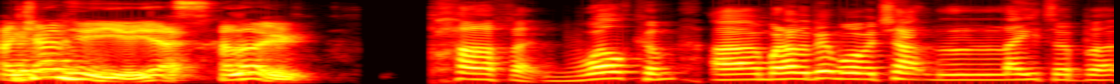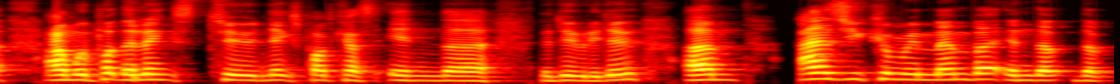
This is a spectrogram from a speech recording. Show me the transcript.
I can hear you, yes. Hello. Perfect. Welcome. Um, we'll have a bit more of a chat later, but and we'll put the links to Nick's podcast in the the doobly doo. Um, as you can remember in the, the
